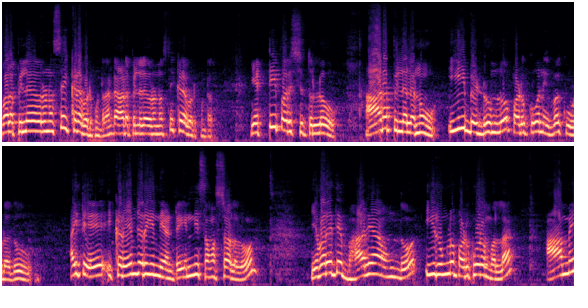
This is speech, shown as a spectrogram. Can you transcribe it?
వాళ్ళ పిల్లలు ఎవరైనా వస్తే ఇక్కడే పడుకుంటారు. అంటే ఆడపిల్లలు ఎవరైనా వస్తే ఇక్కడే పడుకుంటారు. ఎట్టి పరిస్థితుల్లో ఆడపిల్లలను ఈ బెడ్రూమ్లో పడుకోనివ్వకూడదు. అయితే ఇక్కడ ఏం జరిగింది అంటే ఇన్ని సంవత్సరాలలో ఎవరైతే భార్య ఉందో ఈ రూమ్లో పడుకోవడం వల్ల ఆమె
